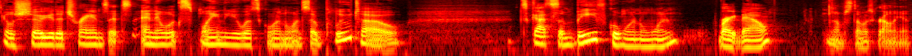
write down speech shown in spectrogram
It'll show you the transits and it will explain to you what's going on. So Pluto, it's got some beef going on right now. My stomach's growling.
